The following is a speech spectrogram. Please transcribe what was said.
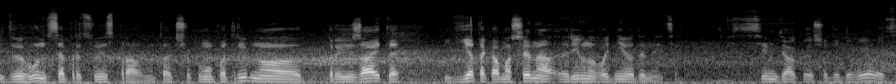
і двигун все працює справно. Так що кому потрібно, приїжджайте. Є така машина рівно в одній одиниці. Всім дякую, що додивились.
